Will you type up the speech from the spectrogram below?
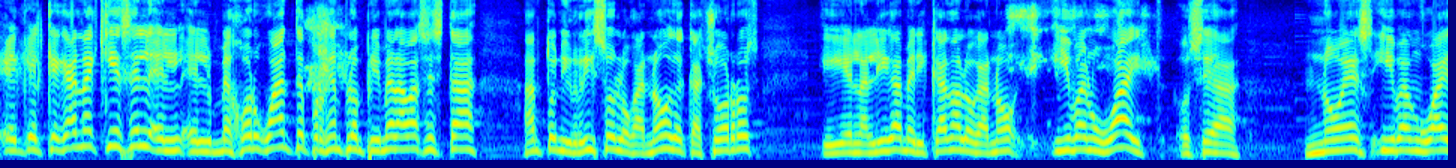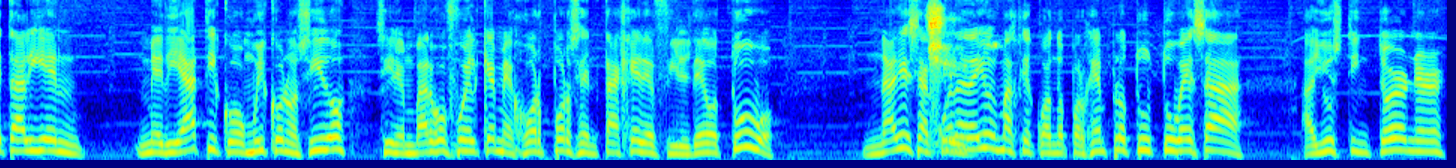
el, el que gana aquí es el, el- el mejor guante. Por ejemplo, en primera base está Anthony Rizzo, lo ganó de Cachorros. Y en la Liga Americana lo ganó Ivan White. O sea, no es Ivan White alguien mediático o muy conocido. Sin embargo, fue el que mejor porcentaje de fildeo tuvo. Nadie se acuerda Sí. de ellos más que cuando, por ejemplo, tú, tú ves a, a Justin Turner,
